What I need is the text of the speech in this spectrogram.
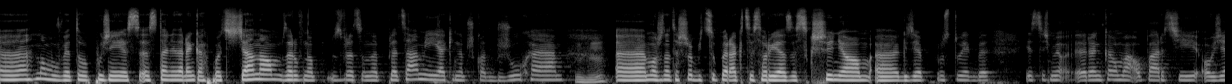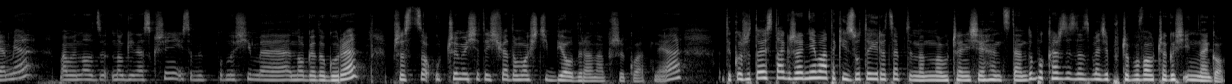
E, no mówię, to później jest stanie na rękach pod ścianą, zarówno zwracane plecami, jak i na przykład brzuchem. Mhm. E, można też robić super akcesoria ze skrzynią, gdzie po prostu jakby jesteśmy rękoma oparci o ziemię, mamy nogi na skrzyni i sobie podnosimy nogę do góry, przez co uczymy się tej świadomości biodra na przykład, nie? Tylko, że to jest tak, że nie ma takiej złotej recepty na nauczenie się handstandu, bo każdy z nas będzie potrzebował czegoś innego.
